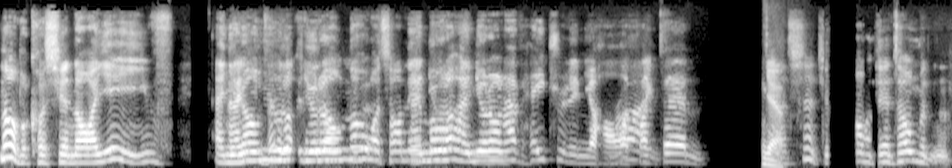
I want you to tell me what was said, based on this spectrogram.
No, because you're naive and you And don't you you, don't- don't, you don't- know what's on their and you don't, and you don't have hatred in your heart like them. Yeah. That's it. You know what they're doing.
